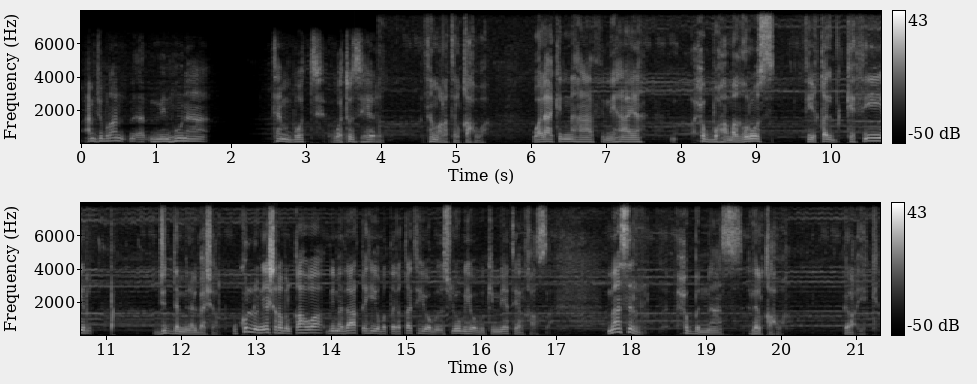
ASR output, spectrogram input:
عم جبران من هنا تنبت وتزهر ثمرة القهوة ولكنها في النهاية حبها مغروس في قلب كثير جدا من البشر وكل يشرب القهوة بمذاقه وبطريقته وبأسلوبه وبكميته الخاصة. ما سر حب الناس للقهوة برأيك؟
